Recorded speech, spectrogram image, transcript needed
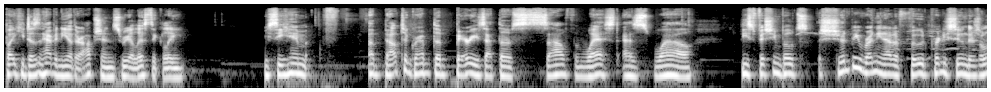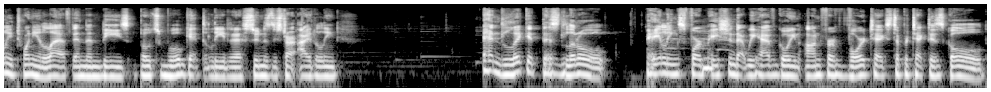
But he doesn't have any other options realistically. You see him about to grab the berries at the southwest as well. These fishing boats should be running out of food pretty soon. There's only 20 left and then these boats will get deleted as soon as they start idling. And look at this little palings formation that we have going on for VortiX to protect his gold.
